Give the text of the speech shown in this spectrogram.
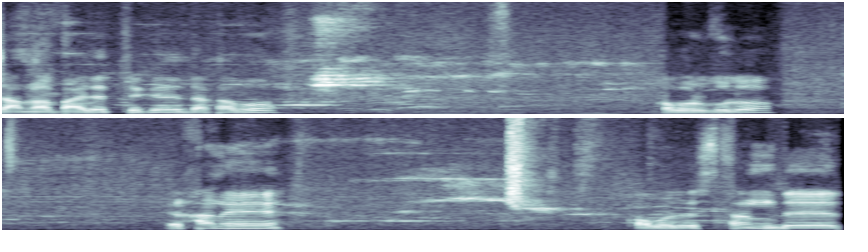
যা আমরা বাইরের থেকে দেখাবো কবরগুলো। এখানে কবরস্থানদের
